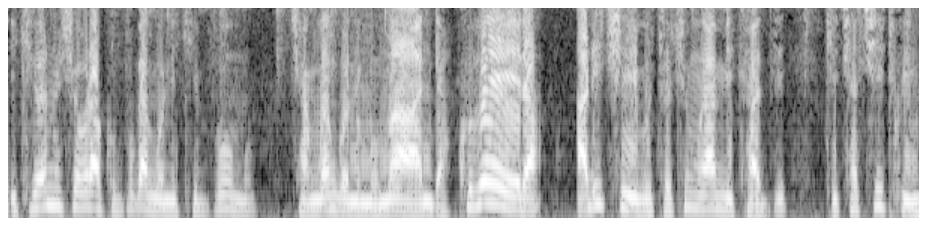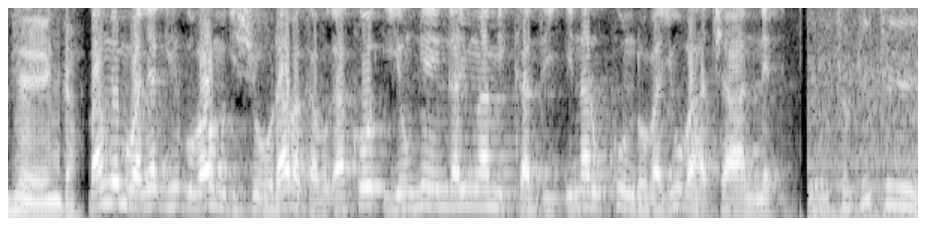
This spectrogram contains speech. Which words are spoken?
iki ntushobora kuvuga ngo ni kivumu cyangwa ngo ni umumanda kubera ari icibutso c'umwamikazi kica citwa inkenga bamwe mu banyagihugu babo mu gishora bakavuga ko iyo nkenga y'umwamikazi ina rukundo bayubaha cane ico giti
